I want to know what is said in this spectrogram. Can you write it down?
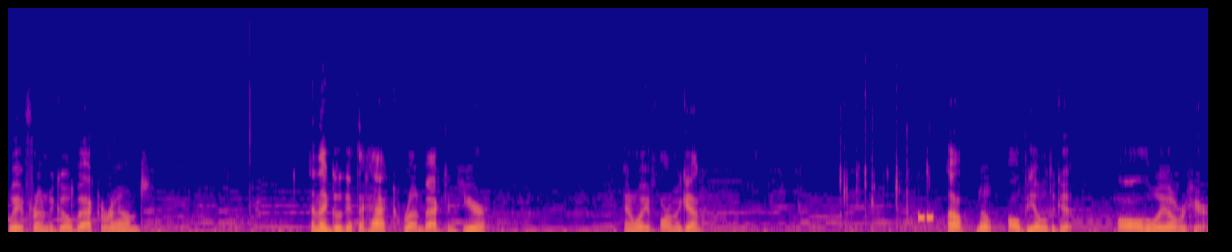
Wait for him to go back around. And then go get the hack, run back in here, and wait for him again. Oh, nope, I'll be able to get all the way over here.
